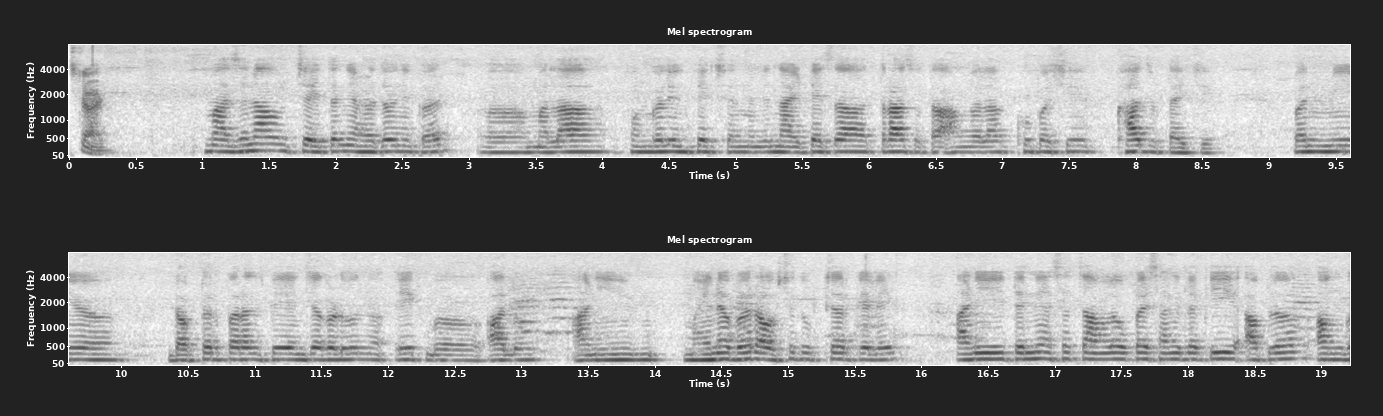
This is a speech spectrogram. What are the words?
स्टार्ट माझं नाव चैतन्य हळदवणेकर. मला फंगल इन्फेक्शन म्हणजे नायट्याचा त्रास होता. अंगाला खूप अशी खाज उठायची. पण मी डॉक्टर परांजपे यांच्याकडून एक आलो आणि महिनाभर औषध उपचार केले. आणि त्यांनी असा चांगला उपाय सांगितला की आपलं अंग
